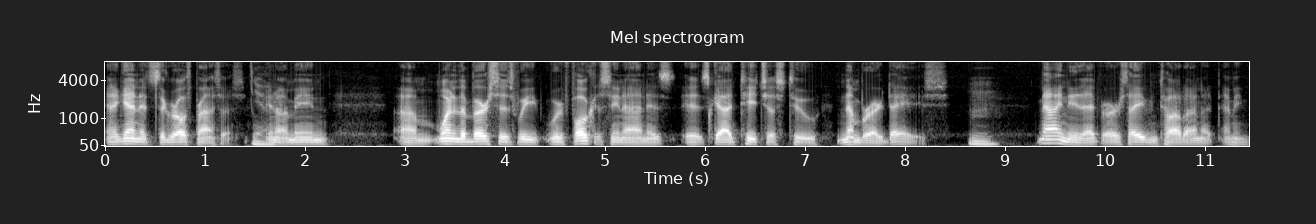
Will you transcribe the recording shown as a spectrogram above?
And again, it's the growth process. Yeah. You know, I mean, um, one of the verses we, we're focusing on is, is God teach us to number our days. Mm. Now, I knew that verse. I even taught on it. I mean,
